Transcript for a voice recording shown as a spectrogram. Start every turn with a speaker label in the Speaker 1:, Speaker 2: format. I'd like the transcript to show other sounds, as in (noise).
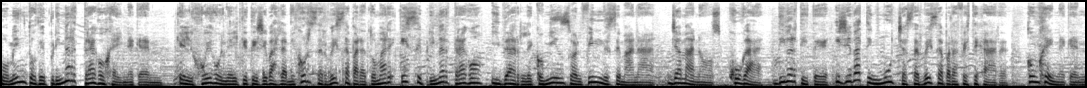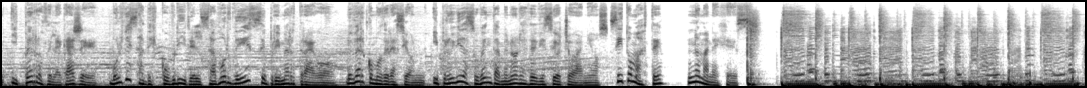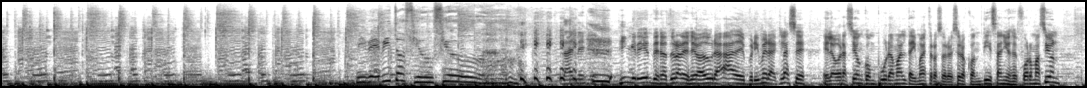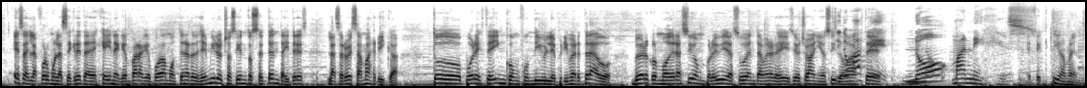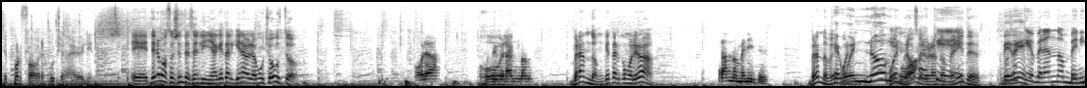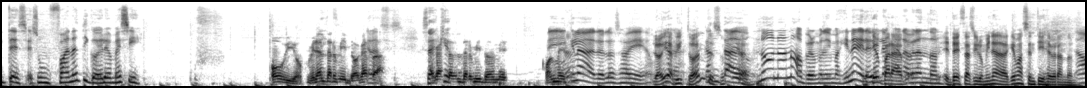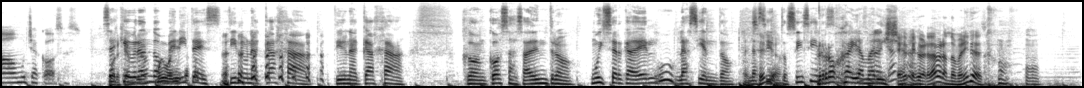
Speaker 1: Momento de primer trago Heineken. El juego en el que te llevas la mejor cerveza para tomar ese primer trago y darle comienzo al fin de semana. Llámanos, jugá, divertite y llévate mucha cerveza para festejar. Con Heineken y Perros de la Calle, volvés a descubrir el sabor de ese primer trago. Beber con moderación y prohibida su venta a menores de 18 años. Si tomaste, no manejes.
Speaker 2: Mi bebito fiu fiu. (laughs) Dale.
Speaker 3: Ingredientes naturales, levadura A de primera clase, elaboración con pura malta y maestros cerveceros con 10 años de formación. Esa es la fórmula secreta de Heineken para que podamos tener desde 1873 la cerveza más rica. Todo por este inconfundible primer trago. Beber con moderación, prohibida su venta a menores de 18 años. Si,
Speaker 2: Si tomaste, no manejes.
Speaker 3: Efectivamente, por favor, escuchen a Evelyn. Eh, tenemos oyentes en línea. ¿Qué tal? ¿Quién habla? Mucho gusto.
Speaker 4: Hola. Soy
Speaker 3: Hola.
Speaker 4: Brandon.
Speaker 3: ¿qué tal? ¿Cómo le va?
Speaker 4: Brandon Benítez.
Speaker 3: Brandon,
Speaker 2: Qué buen nombre.
Speaker 3: Buen nombre,
Speaker 5: ¿Sabes
Speaker 3: Brandon
Speaker 5: que-
Speaker 3: Benítez.
Speaker 5: ¿Vos
Speaker 2: Bebé.
Speaker 5: sabés que Brandon Benítez es un fanático de Leo Messi?
Speaker 4: Obvio. Mirá el termito. Acá
Speaker 5: Gracias.
Speaker 4: está.
Speaker 2: ¿Sabes
Speaker 4: Acá
Speaker 2: qué?
Speaker 4: está el termito de Messi. Con
Speaker 5: Sí,
Speaker 4: Messi.
Speaker 5: claro, lo sabía.
Speaker 3: ¿Lo habías visto antes,
Speaker 5: Cantado.
Speaker 3: Sofía?
Speaker 5: No, no, no, pero me lo imaginé. Le
Speaker 3: ¿Qué
Speaker 5: vi la
Speaker 3: para-
Speaker 5: cara a Brandon.
Speaker 3: Entonces estás iluminada. ¿Qué más sentís de Brandon?
Speaker 5: No, muchas cosas.
Speaker 2: ¿Sabes
Speaker 3: Por
Speaker 2: que
Speaker 3: ejemplo?
Speaker 2: Brandon
Speaker 4: Muy bonito.
Speaker 2: Benítez tiene una caja, (laughs) tiene una caja con cosas adentro, muy cerca de él? La siento,
Speaker 3: ¿En
Speaker 2: la
Speaker 3: serio?
Speaker 2: siento. Sí, sí.
Speaker 6: Roja y
Speaker 5: ¿Es una
Speaker 6: amarilla.
Speaker 3: ¿Es, es verdad, Brandon Benítez? (laughs)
